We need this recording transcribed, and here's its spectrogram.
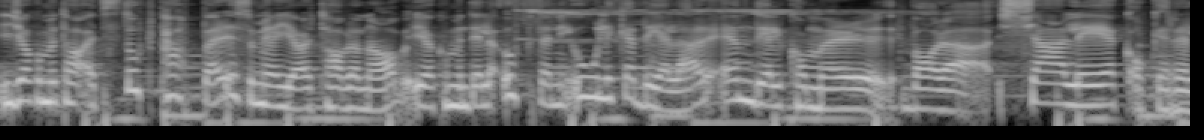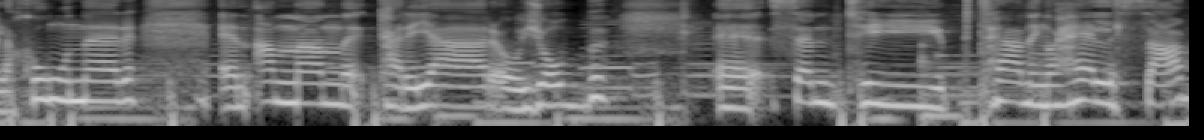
Jag kommer ta ett stort papper som jag gör tavlan av. Jag kommer dela upp den i olika delar. En del kommer vara kärlek och relationer. En annan karriär och jobb. Eh, sen typ träning och hälsa.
